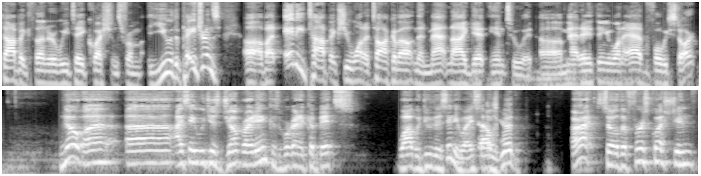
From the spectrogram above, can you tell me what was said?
Topic Thunder. We take questions from you, the patrons, uh, about any topics you want to talk about, and then Matt and I get into it. Uh, Matt, anything you want to add before we start? No, uh, uh, I say we just jump right in because we're going to kibitz while we do this anyway. So, Sounds good. All right. So the first question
